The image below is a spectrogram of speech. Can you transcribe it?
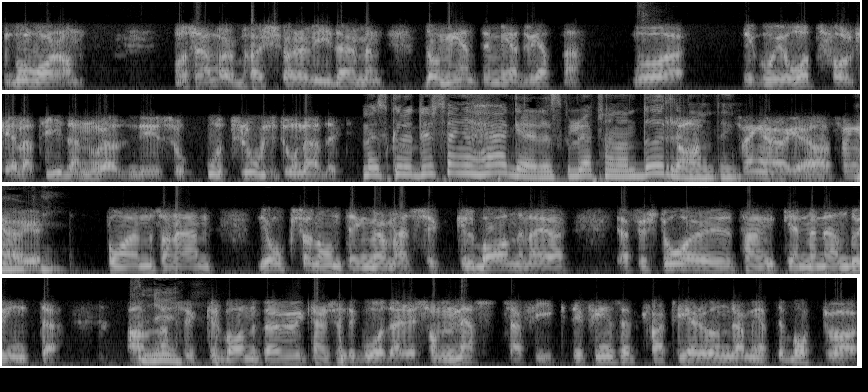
god morgon. Och sen var det bara att köra vidare, men de är inte medvetna. Och det går ju åt folk hela tiden och det är så otroligt onödigt. Men skulle du svänga höger eller skulle du öppna någon dörr eller någonting? Svänga höger, ja svänga höger. På en sån här, det är också någonting med de här cykelbanorna. Jag, jag förstår eh, tanken men ändå inte. Alla cykelbanor behöver vi kanske inte gå där det är som mest trafik. Det finns ett kvarter hundra meter bort. Vad,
